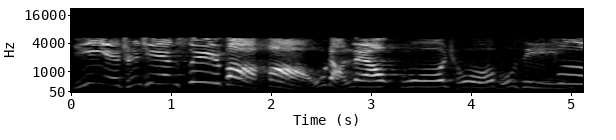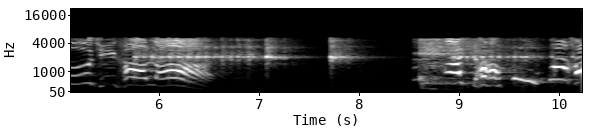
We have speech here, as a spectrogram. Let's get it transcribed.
一夜之间虽发浩然了。我却不信，仔细看来，哎呀，不花。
